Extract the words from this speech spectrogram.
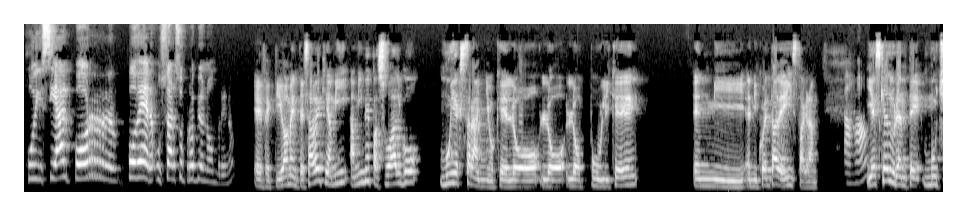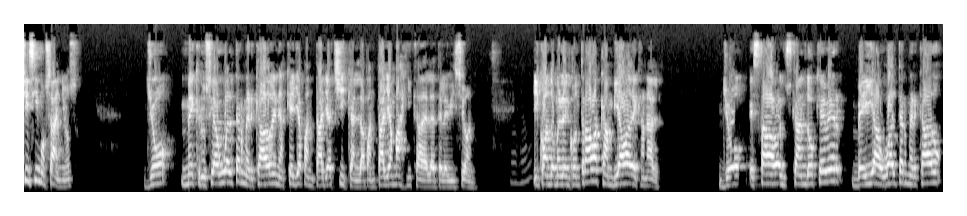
judicial por poder usar su propio nombre, ¿no? Efectivamente, sabe que a mí, a mí me pasó algo muy extraño que lo, lo, publiqué en mi, en mi, cuenta de Instagram. Y es que durante muchísimos años yo me crucé a Walter Mercado en aquella pantalla chica, en la pantalla mágica de la televisión. Y cuando me lo encontraba cambiaba de canal. Yo estaba buscando qué ver, veía a Walter Mercado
